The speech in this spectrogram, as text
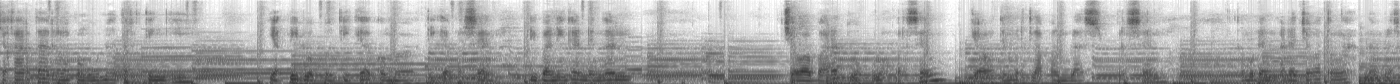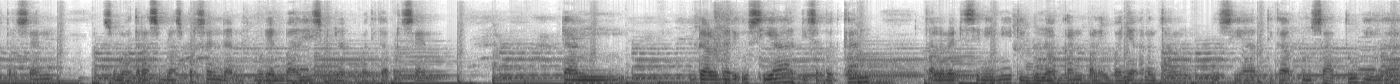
Jakarta adalah pengguna tertinggi yakni 23,3% dibandingkan dengan Jawa Barat 20%, Jawa Timur 18%, kemudian ada Jawa Tengah 16%, Sumatera 11% dan kemudian Bali 9,3%. Dan kalau dari usia disebutkan telemedicine ini digunakan paling banyak rentang usia 31 hingga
